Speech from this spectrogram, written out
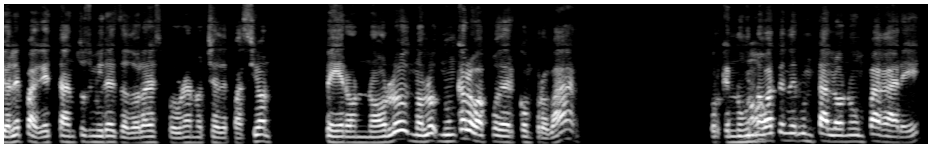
yo le pagué tantos miles de dólares por una noche de pasión, pero no lo, no lo, nunca lo va a poder comprobar, porque no, va a tener un talón o un pagaré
